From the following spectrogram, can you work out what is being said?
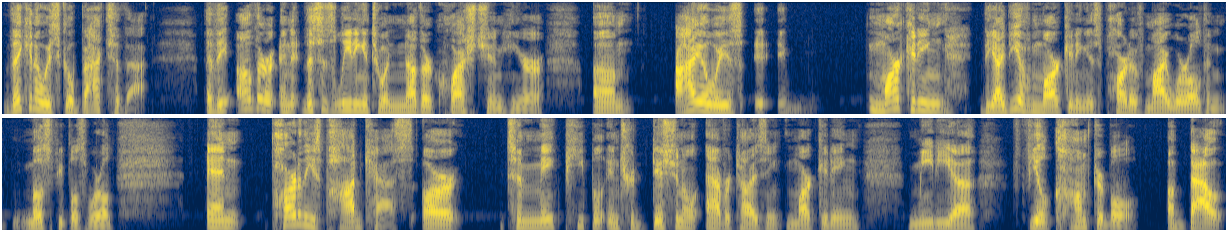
They can always go back to that. The other, and this is leading into another question here. Um, I always, marketing, the idea of marketing is part of my world and most people's world. And part of these podcasts are to make people in traditional advertising, marketing, media feel comfortable about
